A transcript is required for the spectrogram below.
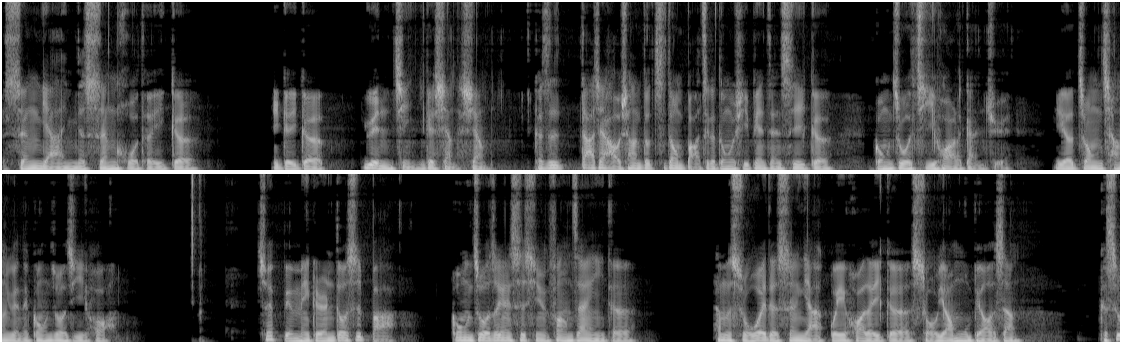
生涯、你的生活的一个一个一个愿景、一个想象。可是大家好像都自动把这个东西变成是一个工作计划的感觉，一个中长远的工作计划。所以，别每个人都是把工作这件事情放在你的他们所谓的生涯规划的一个首要目标上。可是，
